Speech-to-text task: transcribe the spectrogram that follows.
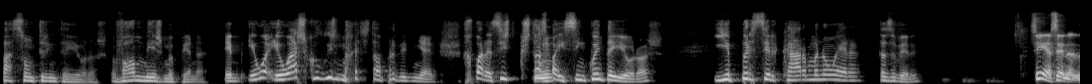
passam 30 euros. Vale mesmo a pena. É- eu, eu acho que o Luís Matos está a perder dinheiro. Repara, se isto custasse Hum. para aí 50 euros, ia parecer caro, mas não era. Estás a ver? Sim, é cena.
